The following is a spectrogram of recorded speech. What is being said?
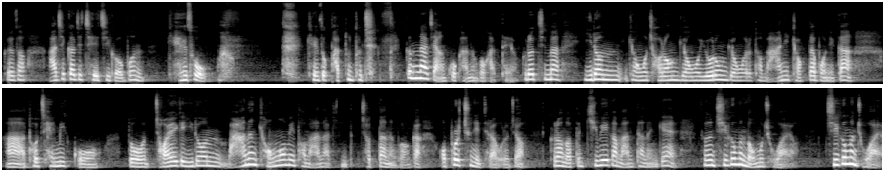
그래서 아직까지 제 직업은 계속 계속 바톤 터치 끝나지 않고 가는 것 같아요. 그렇지만 이런 경우 저런 경우 이런 경우를 더 많이 겪다 보니까 아 더 재밌고 또 저에게 이런 많은 경험이 더 많아졌다는 거, 그러니까 opportunity라고 그러죠. 그런 어떤 기회가 많다는 게 저는 지금은 너무 좋아요. 지금은 좋아요.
